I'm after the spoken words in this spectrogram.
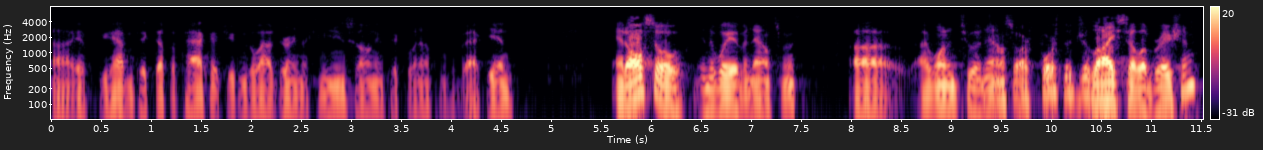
uh, if you haven't picked up a packet, you can go out during the communion song and pick one up and come back in. And also, in the way of announcements, uh, I wanted to announce our Fourth of July celebration.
